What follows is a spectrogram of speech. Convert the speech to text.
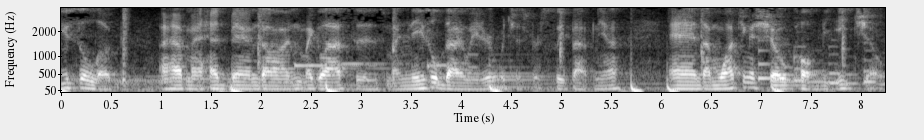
The look. I have my headband on, my glasses, my nasal dilator, which is for sleep apnea, and I'm watching a show called The 8 Show.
